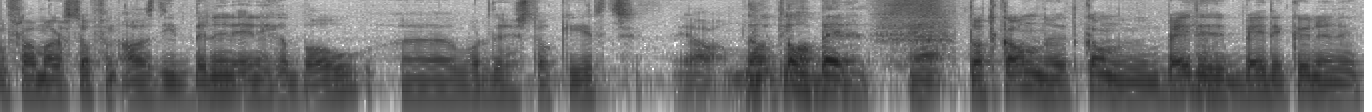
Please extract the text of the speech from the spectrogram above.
ontvlambare stoffen, als die binnen in een gebouw eh, worden gestockeerd, ja, dan toch binnen? Ja. Dat kan, het kan. Beide, beide kunnen.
